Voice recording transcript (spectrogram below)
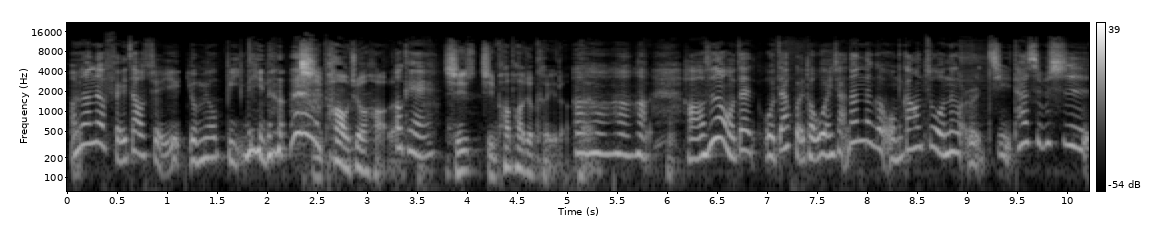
好、uh、像那个肥皂水有没有比例呢？起泡就好了。OK，起起泡泡就可以了。Uh -huh. Uh -huh. 好，所以我再我再回头问一下，那那个我们刚刚做的那个耳剂，它是不是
